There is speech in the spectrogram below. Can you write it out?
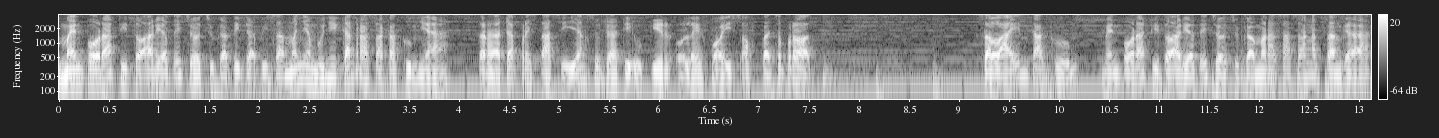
Menpora Dito Aryo Tejo juga tidak bisa menyembunyikan rasa kagumnya terhadap prestasi yang sudah diukir oleh Voice of Baceprot. Selain kagum, Menpora Dito Aryo Tejo juga merasa sangat bangga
